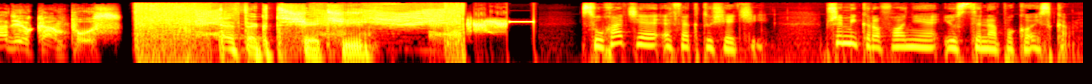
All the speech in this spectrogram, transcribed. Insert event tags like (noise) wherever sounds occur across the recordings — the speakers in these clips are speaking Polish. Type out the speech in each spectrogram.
Radio Campus. Efekt sieci. Słuchacie efektu sieci. Przy mikrofonie Justyna Pokojska.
